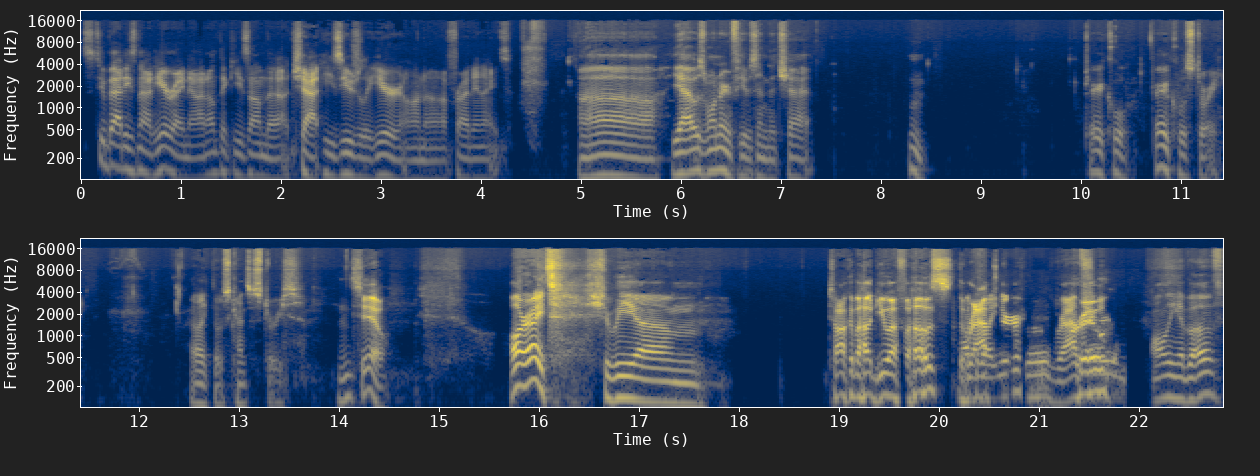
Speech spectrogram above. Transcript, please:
It's too bad he's not here right now. I don't think he's on the chat. He's usually here on uh, Friday nights. Uh, yeah, I was wondering if he was in the chat. Hmm. Very cool. Very cool story. I like those kinds of stories. Me too. All right. Should we um talk about UFOs, the Raptor, Raptor, all the above?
